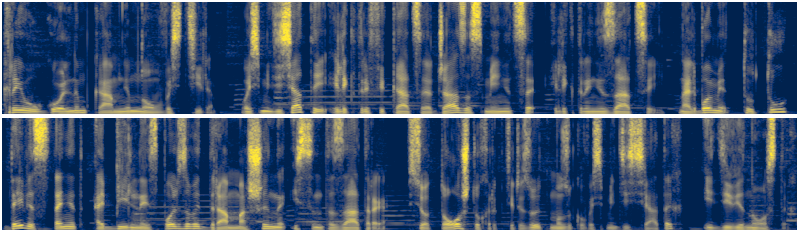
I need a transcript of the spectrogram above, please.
краеугольным камнем нового стиля. 80-е электрификация джаза сменится электронизацией. На альбоме «Туту» Дэвис станет обильно использовать драм-машины и синтезаторы. Все то, что характеризует музыку 80-х и 90-х.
